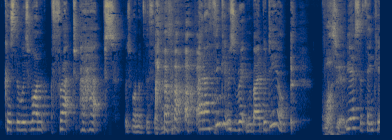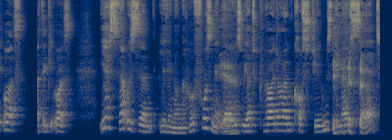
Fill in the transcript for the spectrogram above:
Because there was one frat, perhaps was one of the things, and I think it was written by Baddiel. Was it? Yes, I think it was. I think it was. Yes, that was um, living on the hoof, wasn't it? Yeah. There was, we had to provide our own costumes. There's no set.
